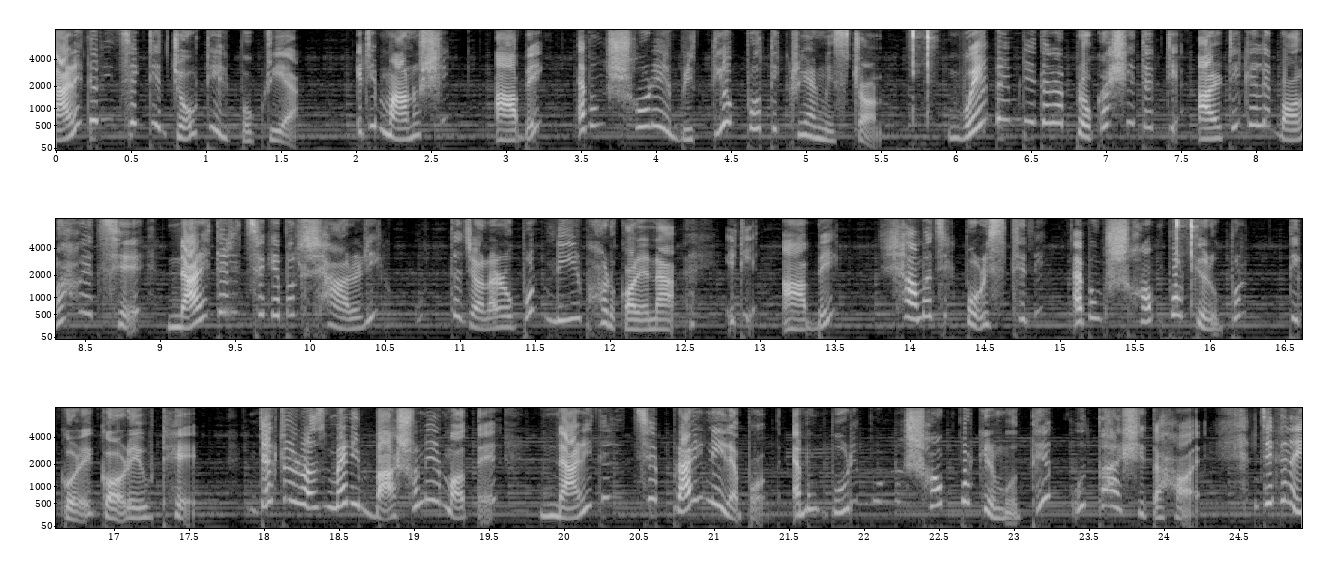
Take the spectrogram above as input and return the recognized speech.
নারীদের ইচ্ছা একটি জটিল প্রক্রিয়া। এটি মানসিক, আবেগ এবং শরীর বৃত্তীয় প্রতিক্রিয়ার মিশ্রণ। ওয়েব এমডি দ্বারা প্রকাশিত একটি আর্টিকেলে বলা হয়েছে, নারীদের ইচ্ছা কেবল শারীরিক উত্তেজনার উপর নির্ভর করে না। এটি আবেগ, সামাজিক পরিস্থিতি এবং সম্পর্কের উপর ভিত্তি করে গড়ে ওঠে। ডক্টর রোজমেরি বাসনের মতে, নারীদের ইচ্ছে প্রায় নিরাপদ এবং পরিপূর্ণ সম্পর্কের মধ্যে উদ্ভাসিত হয়, যেখানে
